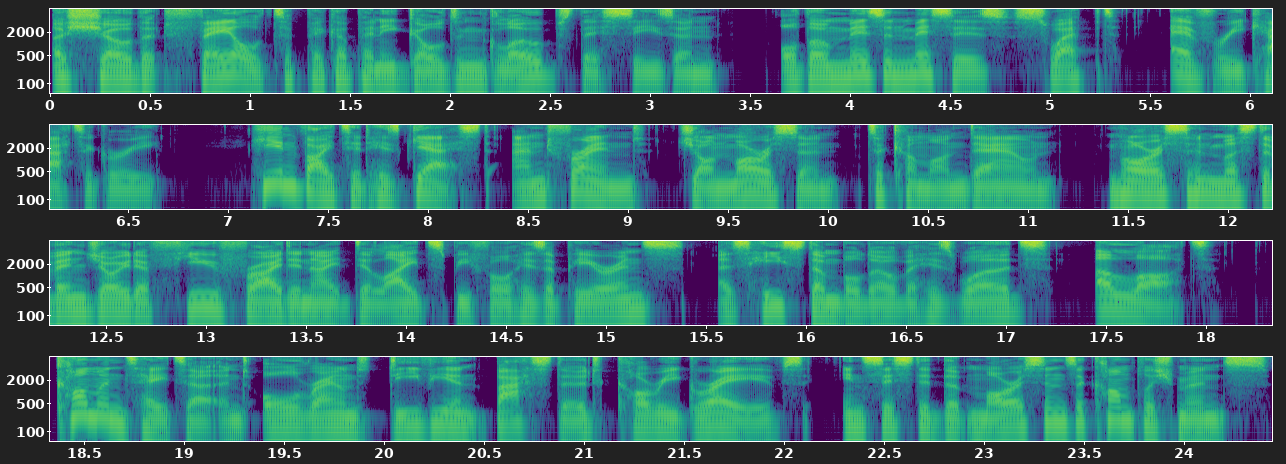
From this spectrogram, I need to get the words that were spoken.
a show that failed to pick up any Golden Globes this season, although Miz and Mrs. swept every category. He invited his guest and friend, John Morrison, to come on down. Morrison must have enjoyed a few Friday night delights before his appearance, as he stumbled over his words a lot. Commentator and all round deviant bastard Corey Graves insisted that Morrison's accomplishments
